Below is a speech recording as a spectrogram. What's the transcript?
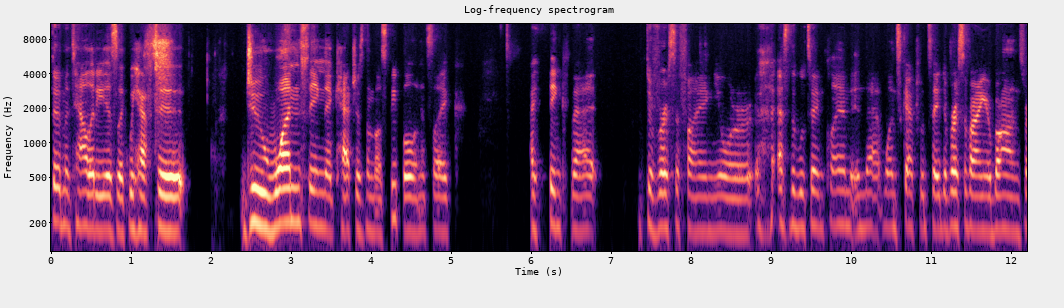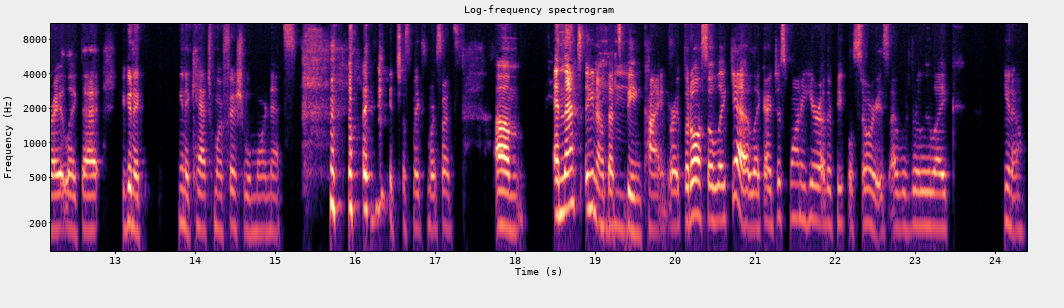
the mentality is like we have to do one thing that catches the most people, and it's like I think that diversifying your, as the Wu Tang Clan in that one sketch would say, diversifying your bonds, right? Like that, you're gonna you're gonna catch more fish with more nets. like, it just makes more sense. Um, and that's you know mm-hmm. that's being kind, right? But also like yeah, like I just want to hear other people's stories. I would really like, you know,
